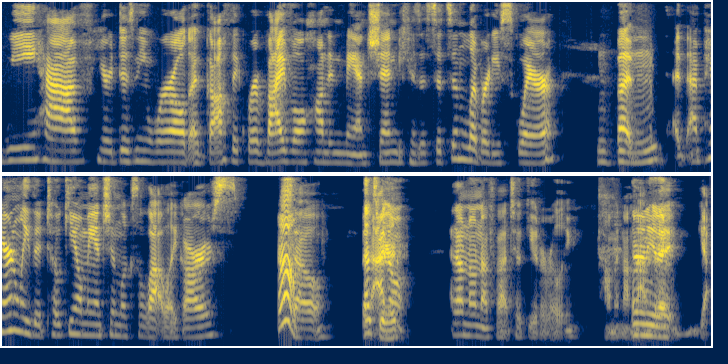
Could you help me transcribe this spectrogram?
We have here at Disney World a Gothic revival haunted mansion because it sits in Liberty Square. But Mhm. apparently, the Tokyo mansion looks a lot like ours. oh, So that's I weird. don't I don't know enough about Tokyo to really comment on that. either. But yeah.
